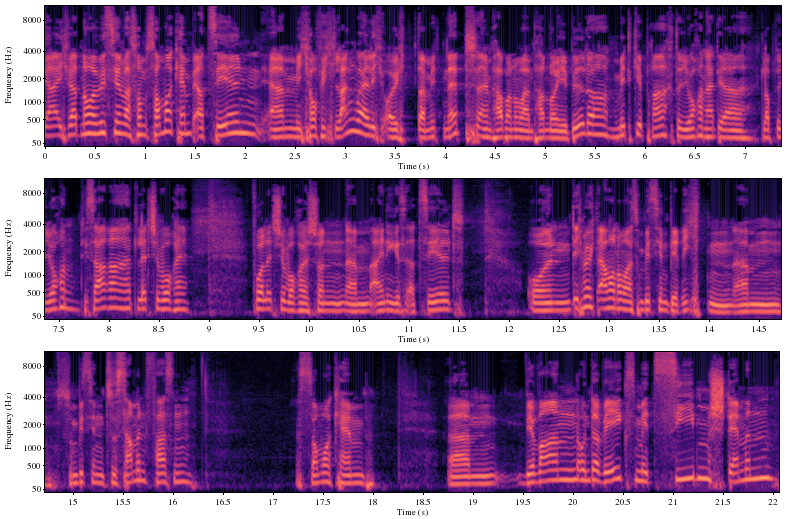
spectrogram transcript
Ja, ich werde noch ein bisschen was vom Sommercamp erzählen. Ähm, ich hoffe, ich langweile euch damit nicht. Ich habe noch mal ein paar neue Bilder mitgebracht. Der Jochen hat ja, ich glaube, der Jochen, die Sarah hat letzte Woche, vorletzte Woche schon ähm, einiges erzählt. Und ich möchte einfach noch mal so ein bisschen berichten, ähm, so ein bisschen zusammenfassen. Das Sommercamp. Ähm, wir waren unterwegs mit sieben Stämmen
